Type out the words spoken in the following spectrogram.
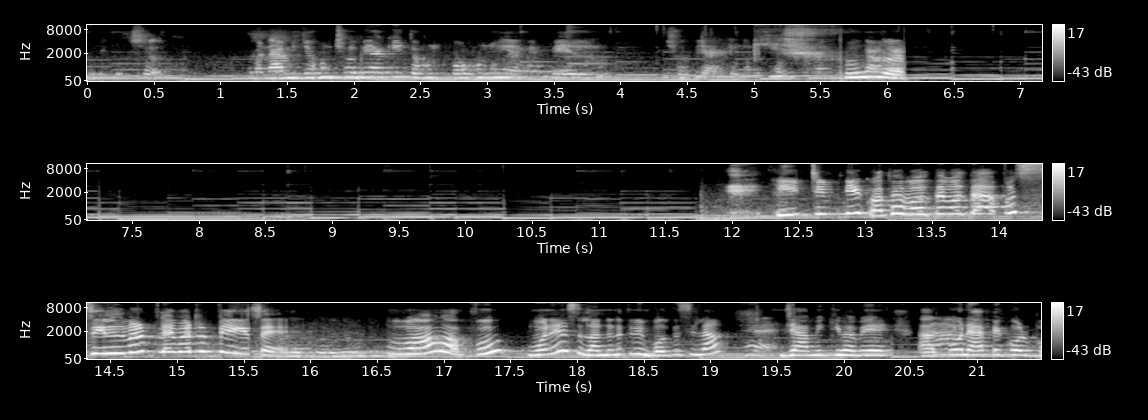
করি মানে আমি যখন ছবি আঁকি তখন কখনোই আমি পেল ছবি আঁকি না। কি সুন্দর। ইউটিউব নিয়ে কথা বলতে বলতে আপু সিলভার প্লে বাটন পেয়ে গেছে। ওয়াও আপু মনে আছে লন্ডনে তুমি বলতেছিলা হ্যাঁ। যে আমি কীভাবে কোন অ্যাপে করব?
